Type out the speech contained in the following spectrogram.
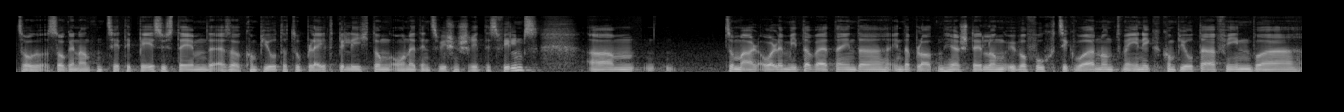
zum sogenannten CTP-System, also Computer-to-Plate-Belichtung ohne den Zwischenschritt des Films. Ähm, zumal alle Mitarbeiter in der, in der Plattenherstellung über 50 waren und wenig computeraffin, war,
